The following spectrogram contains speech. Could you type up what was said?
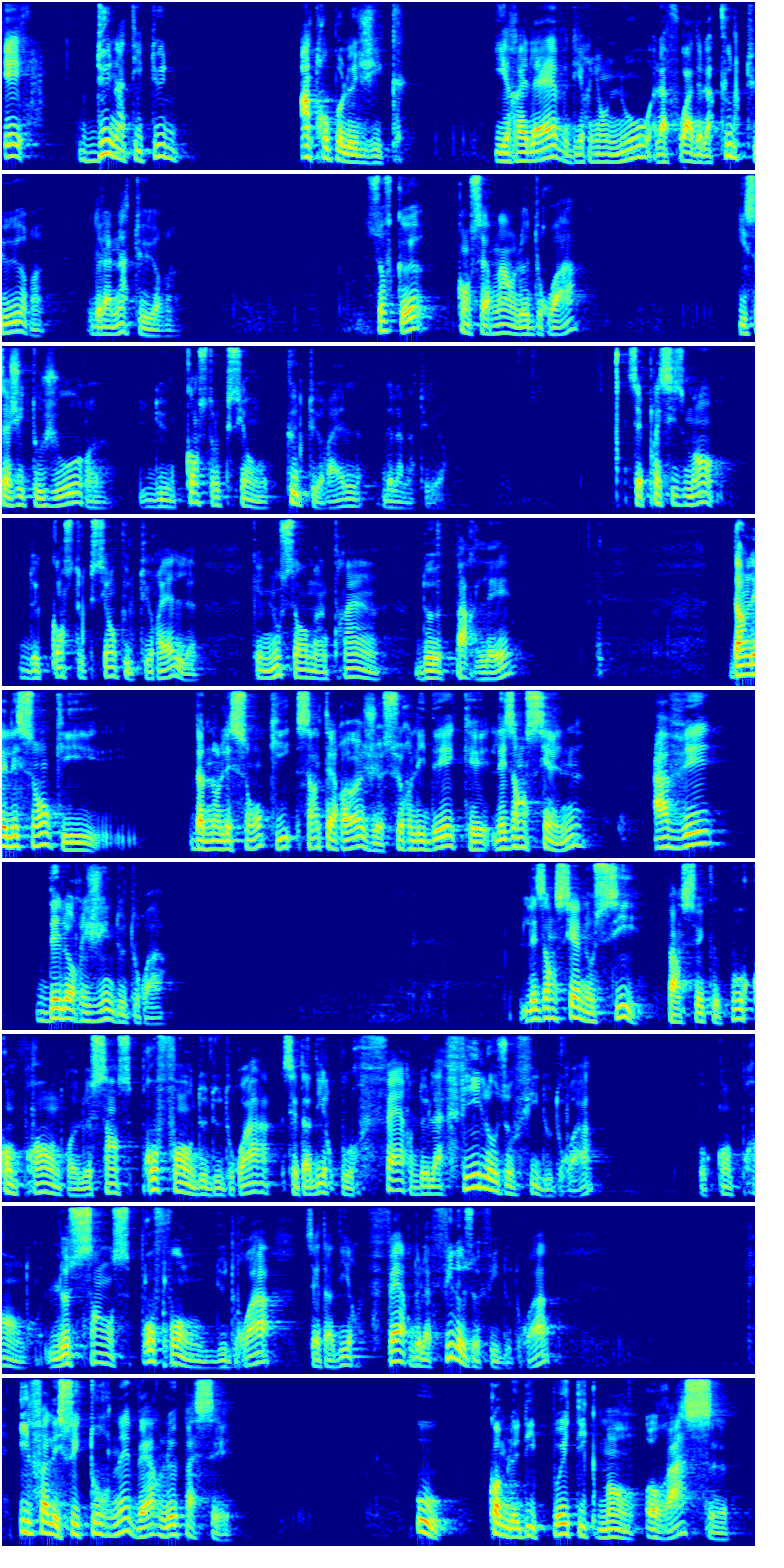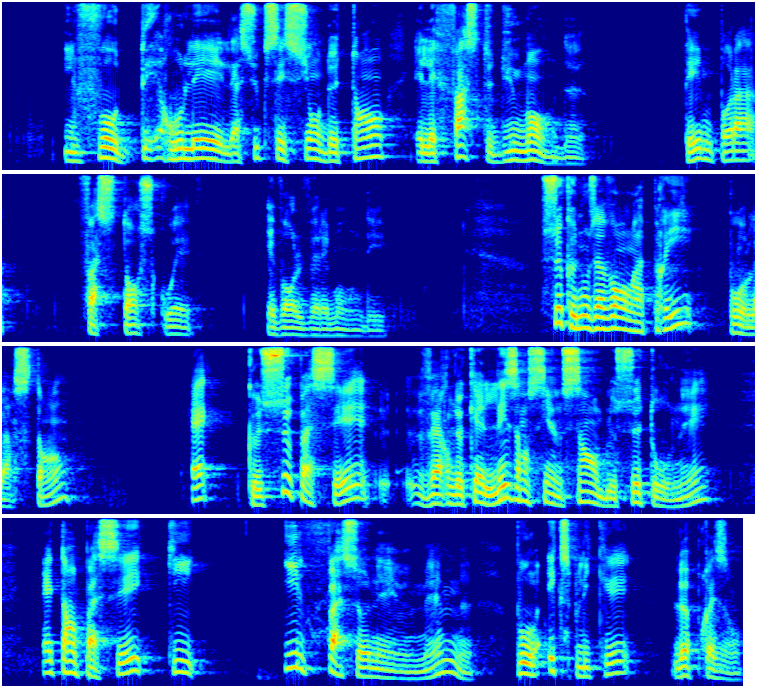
et d'une attitude anthropologique. Il relève, dirions-nous, à la fois de la culture et de la nature. Sauf que, concernant le droit, il s'agit toujours d'une construction culturelle de la nature. C'est précisément de construction culturelle que nous sommes en train de parler dans, nos leçons qui s'interrogent sur l'idée que les anciennes avaient dès l'origine du droit. Les anciennes aussi pensaient que pour comprendre le sens profond du droit, c'est-à-dire pour faire de la philosophie du droit, pour comprendre le sens profond du droit, c'est-à-dire faire de la philosophie du droit, il fallait se tourner vers le passé, où Comme le dit poétiquement Horace, il faut dérouler la succession de temps et les fastes du monde. Tempora fastosque evolvere mundi. Ce que nous avons appris pour l'instant est que ce passé vers lequel les anciens semblent se tourner est un passé qui ils façonnaient eux-mêmes pour expliquer leur présent.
